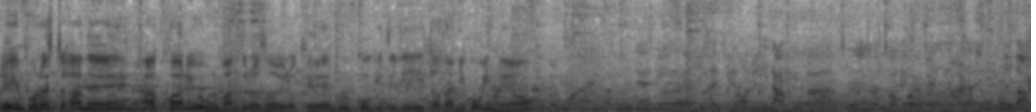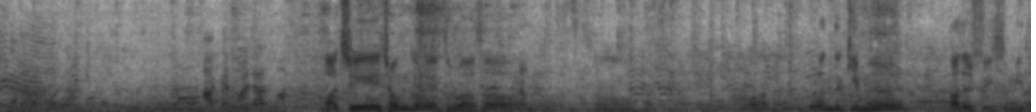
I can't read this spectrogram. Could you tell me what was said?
레인 포레스트 안에 아쿠아리움을 만들어서 이렇게 물고기들이 떠다니고 있네요. 마치 정글에 들어와서 어, 투어하는 그런 느낌을 받을 수 있습니다.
